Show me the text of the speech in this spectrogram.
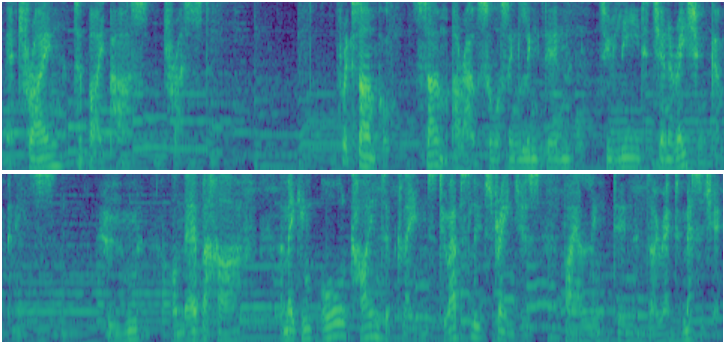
They're trying to bypass trust. For example, some are outsourcing LinkedIn to lead generation companies, whom, on their behalf, are making all kinds of claims to absolute strangers via LinkedIn direct messaging.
